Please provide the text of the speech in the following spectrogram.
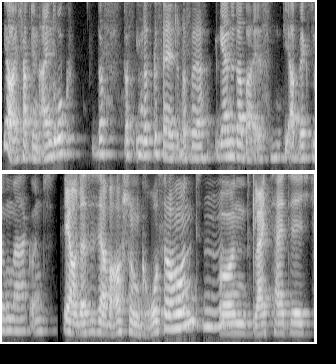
ja, ich habe den Eindruck, dass, dass ihm das gefällt und dass er gerne dabei ist, die Abwechslung mag. Und ja, und das ist ja aber auch schon ein großer Hund. Mhm. Und gleichzeitig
